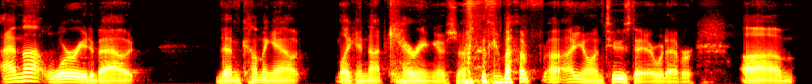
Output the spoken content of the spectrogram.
I'm not worried about them coming out like and not caring or something about uh, you know on Tuesday or whatever. Um,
